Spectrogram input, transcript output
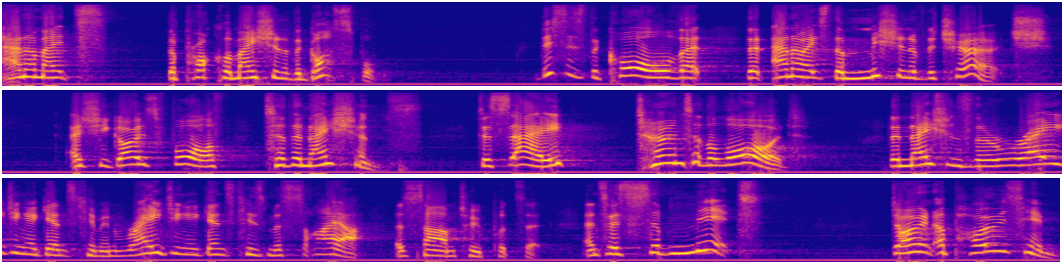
animates the proclamation of the gospel. This is the call that, that animates the mission of the church as she goes forth to the nations to say, Turn to the Lord the nations that are raging against him and raging against his Messiah, as Psalm 2 puts it, and says, Submit. Don't oppose him.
